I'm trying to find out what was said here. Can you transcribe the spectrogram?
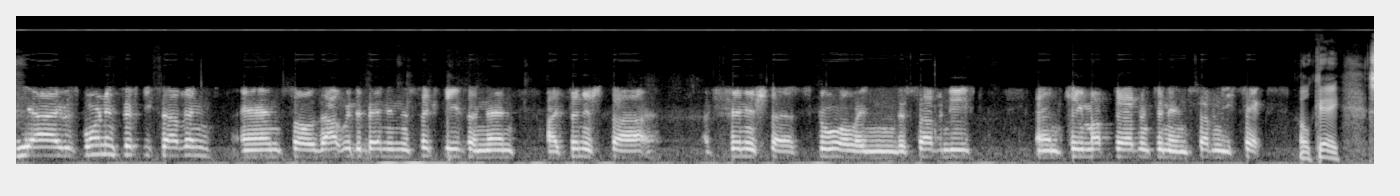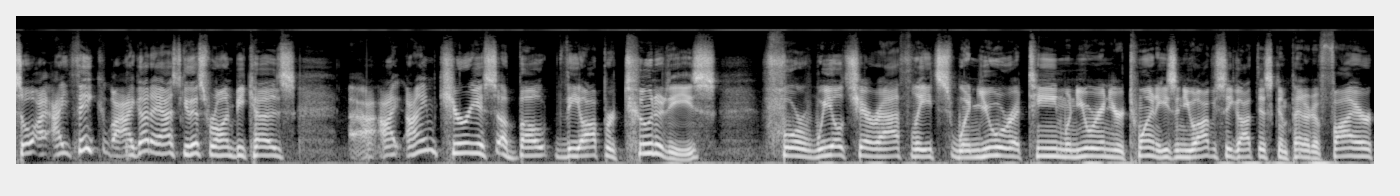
Yeah, I was born in 57, and so that would have been in the 60s, and then I finished uh, I finished uh, school in the 70s and came up to Edmonton in 76. Okay. So I, I think I got to ask you this, Ron, because I, I'm curious about the opportunities for wheelchair athletes when you were a teen, when you were in your 20s, and you obviously got this competitive fire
